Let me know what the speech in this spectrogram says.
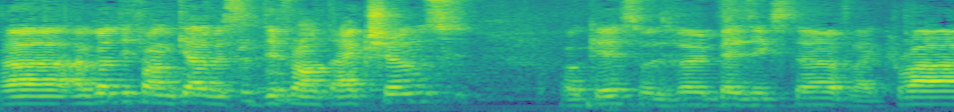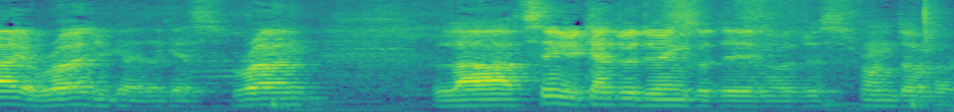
Uh, I've got different cards with different actions. Okay, so it's very basic stuff like cry, run. You guys, I guess, run, laugh. Thing you can do during the day, you know, just random, uh,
